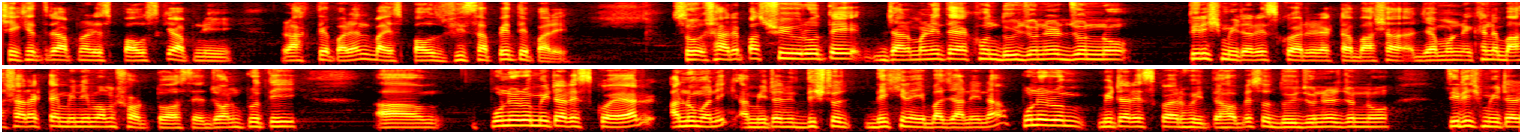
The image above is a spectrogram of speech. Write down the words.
সেক্ষেত্রে আপনার স্পাউসকে আপনি রাখতে পারেন বা স্পাউস ভিসা পেতে পারে। সো সাড়ে পাঁচশো ইউরোতে জার্মানিতে এখন দুইজনের জন্য তিরিশ মিটার স্কোয়ারের একটা বাসা, যেমন এখানে বাসার একটা মিনিমাম শর্ত আছে। জনপ্রতি পনেরো মিটার স্কোয়ার আনুমানিক, আমি এটা নির্দিষ্ট দেখি নাই বা জানি না, পনেরো মিটার স্কোয়ার হইতে হবে। সো দুইজনের জন্য তিরিশ মিটার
